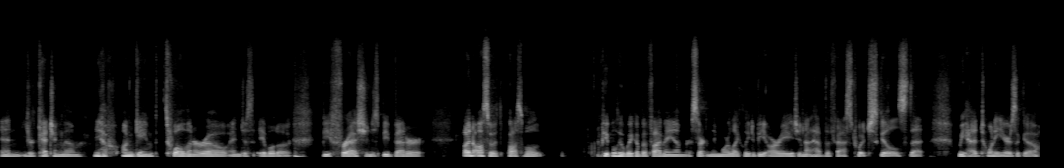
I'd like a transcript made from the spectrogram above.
and you're catching them you know on game 12 in a row and just able to be fresh and just be better. And also it's possible people who wake up at 5 a.m are certainly more likely to be our age and not have the fast twitch skills that we had 20 years ago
